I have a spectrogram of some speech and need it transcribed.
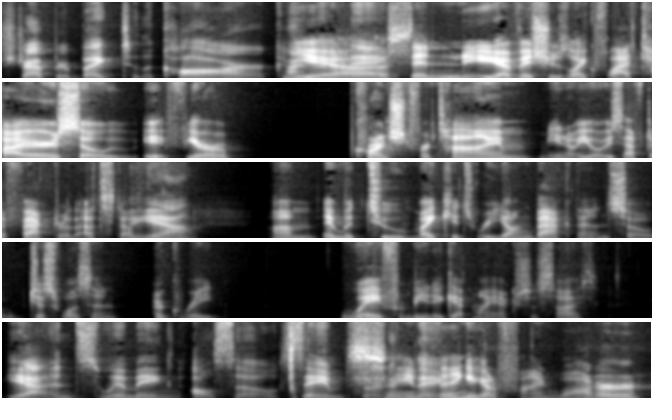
strap your bike to the car kind of thing. yes, and you have issues like flat tires. So if you're crunched for time, you know, you always have to factor that stuff. Yeah. In. Um, and with two, my kids were young back then, so just wasn't a great way for me to get my exercise. Yeah, and swimming also same sort Same of thing. thing. You got to find water,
